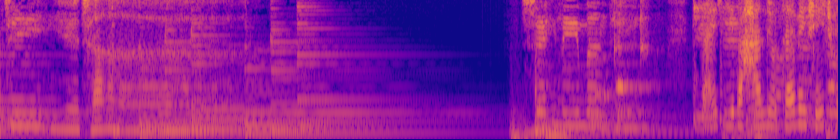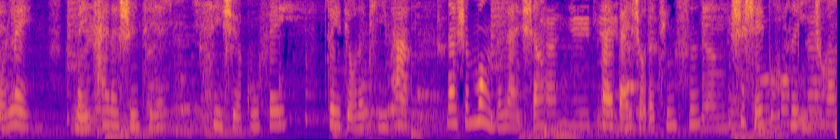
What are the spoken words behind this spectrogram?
几夜茶。白堤的寒柳在为谁垂泪？梅开的时节，细雪孤飞。醉酒的琵琶，那是梦的滥伤。待白首的青丝，是谁独自倚窗？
